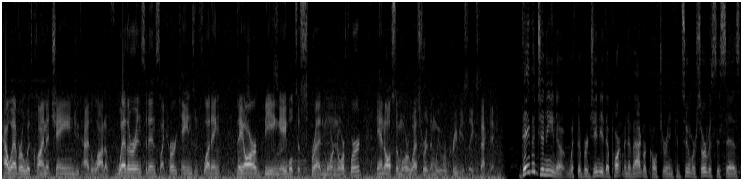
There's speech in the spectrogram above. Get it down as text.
However, with climate change, we've had a lot of weather incidents like hurricanes and flooding. They are being able to spread more northward and also more westward than we were previously expecting. David Gianino with the Virginia Department of Agriculture and Consumer Services says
